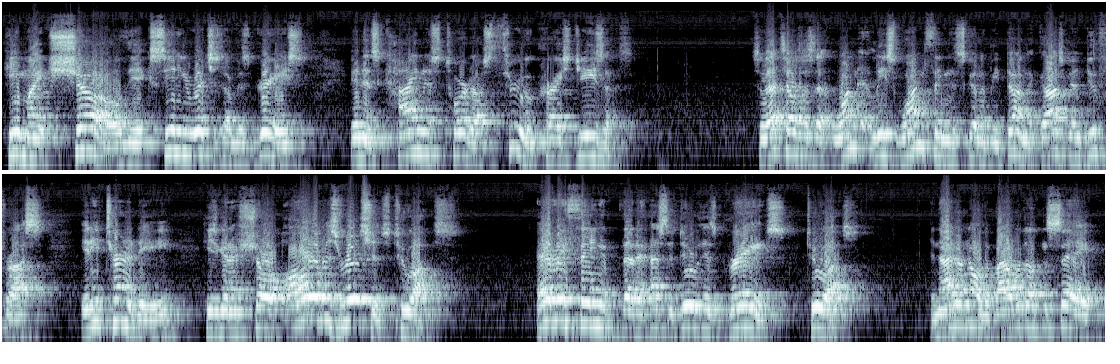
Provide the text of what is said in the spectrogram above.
he might show the exceeding riches of his grace in his kindness toward us through Christ Jesus. So that tells us that one, at least one thing that's going to be done, that God's going to do for us in eternity, he's going to show all of his riches to us. Everything that it has to do with his grace to us. And I don't know, the Bible doesn't say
